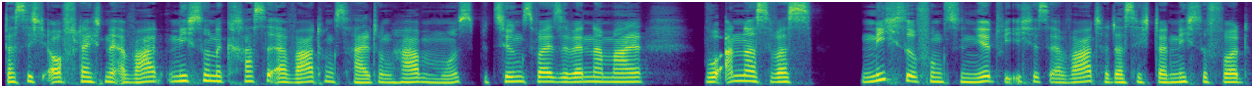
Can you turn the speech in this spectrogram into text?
dass ich auch vielleicht eine Erwart nicht so eine krasse Erwartungshaltung haben muss, beziehungsweise wenn da mal woanders was nicht so funktioniert, wie ich es erwarte, dass ich dann nicht sofort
